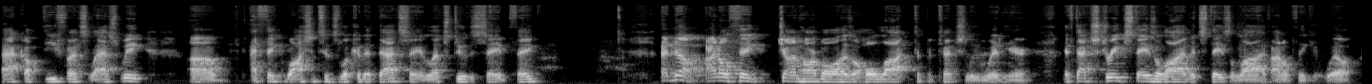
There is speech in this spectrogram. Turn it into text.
backup defense last week. Um, I think Washington's looking at that, saying, "Let's do the same thing." And no, I don't think John Harbaugh has a whole lot to potentially win here. If that streak stays alive, it stays alive. I don't think it will.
